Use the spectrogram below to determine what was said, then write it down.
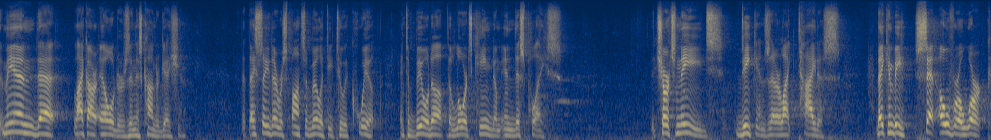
the men that, like our elders in this congregation, that they see their responsibility to equip and to build up the Lord's kingdom in this place. The church needs deacons that are like Titus. They can be set over a work,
